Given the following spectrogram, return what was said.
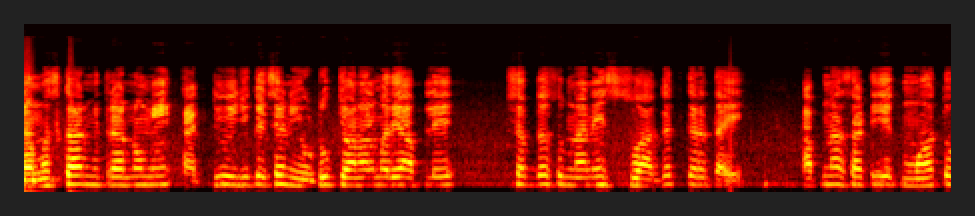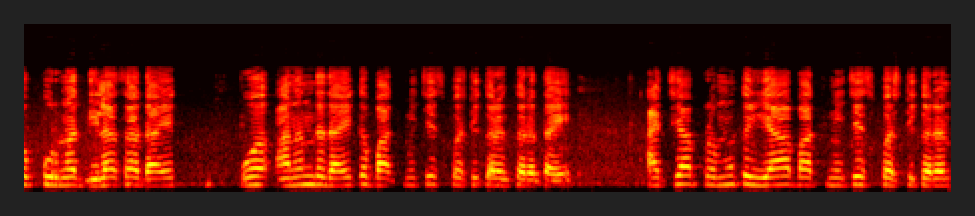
नमस्कार मित्रांनो मी ऍक्टिव्ह एज्युकेशन युट्यूब चॅनलमध्ये आपले शब्द सुमनाने स्वागत करत आहे. आपणासाठी एक महत्त्वपूर्ण दिलासादायक व आनंददायक बातमीचे स्पष्टीकरण करत आहे. आजच्या प्रमुख या बातमीचे स्पष्टीकरण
